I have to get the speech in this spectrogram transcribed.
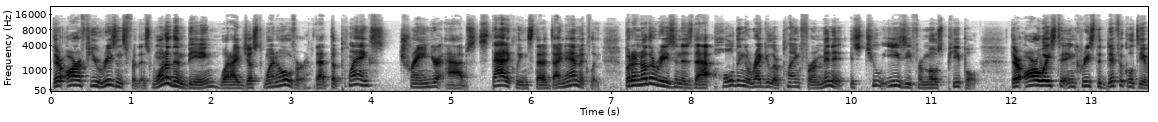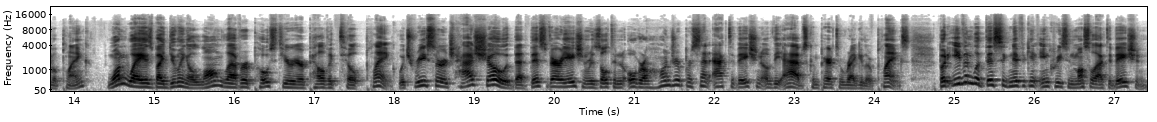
There are a few reasons for this. One of them being what I just went over, that the planks train your abs statically instead of dynamically. But another reason is that holding a regular plank for a minute is too easy for most people. There are ways to increase the difficulty of a plank. One way is by doing a long lever posterior pelvic tilt plank, which research has showed that this variation resulted in over 100% activation of the abs compared to regular planks. But even with this significant increase in muscle activation,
